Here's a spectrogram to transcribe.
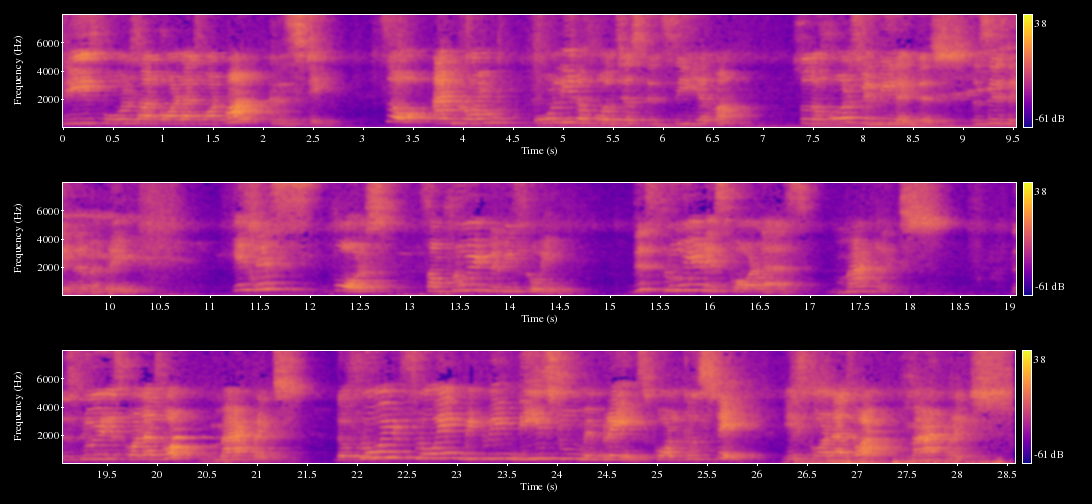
These folds are called as what ma? Cristae. So I am drawing only the folds just did see here ma. So the folds will be like this. This is the inner membrane. In this folds some fluid will be flowing. This fluid is called as matrix. This fluid is called as what? Matrix. The fluid flowing between these two membranes called cristae is called as what? Matrix.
